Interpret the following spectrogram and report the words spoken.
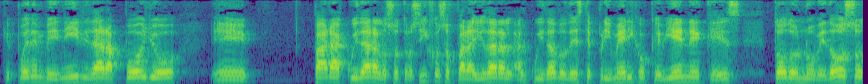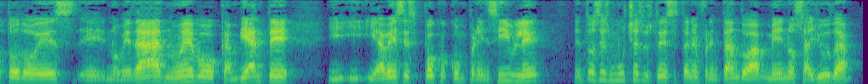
que pueden venir y dar apoyo eh, para cuidar a los otros hijos o para ayudar al, cuidado de este primer hijo que viene, que es todo novedoso, todo es eh, novedad, nuevo, cambiante y a veces poco comprensible. Entonces muchas de ustedes están enfrentando a menos ayuda.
